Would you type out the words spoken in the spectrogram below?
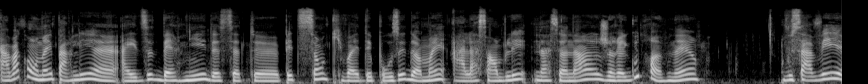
avant qu'on ait parlé euh, à Edith Bernier de cette euh, pétition qui va être déposée demain à l'Assemblée nationale, j'aurais le goût de revenir. Vous savez,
